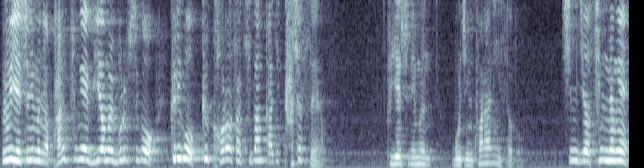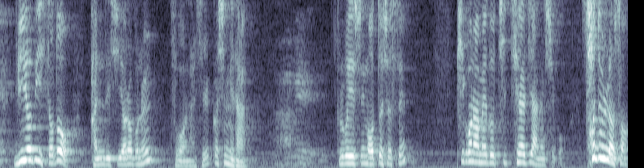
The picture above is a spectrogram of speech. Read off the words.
그리고 예수님은요 광풍의 위험을 무릅쓰고 그리고 그 걸어서 지방까지 가셨어요. 그 예수님은 모진 고난이 있어도 심지어 생명의 위협이 있어도 반드시 여러분을 구원하실 것입니다. 그리고 예수님은 어떠셨어요? 피곤함에도 지체하지 않으시고 서둘러서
